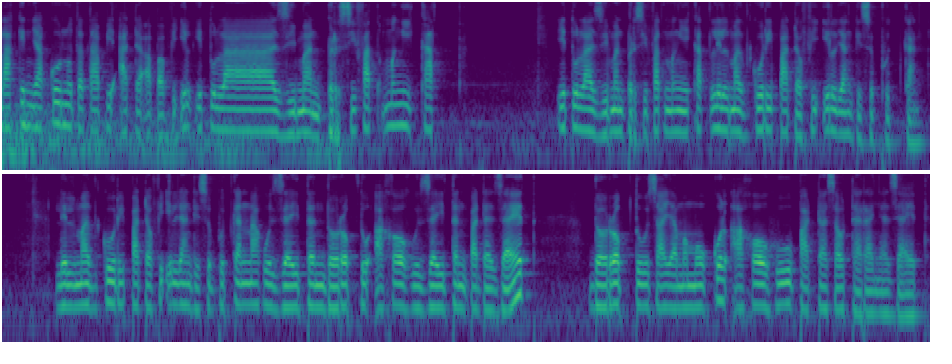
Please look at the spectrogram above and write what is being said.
Lakin yakunu tetapi ada apa fiil? Itu laziman bersifat mengikat. Itu laziman bersifat mengikat lil madhkuri pada fiil yang disebutkan. Lil madhkuri pada fiil yang disebutkan nahu zaidan dorobtu akhohu zaidan pada zaid. Dorobtu saya memukul akhohu pada saudaranya zaid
